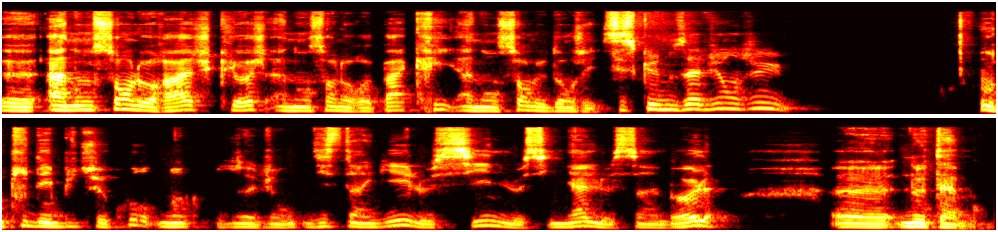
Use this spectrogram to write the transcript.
euh, annonçant l'orage, cloche annonçant le repas, cri annonçant le danger. C'est ce que nous avions vu au tout début de ce cours. Nous avions distingué le signe, le signal, le symbole, euh, notamment.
